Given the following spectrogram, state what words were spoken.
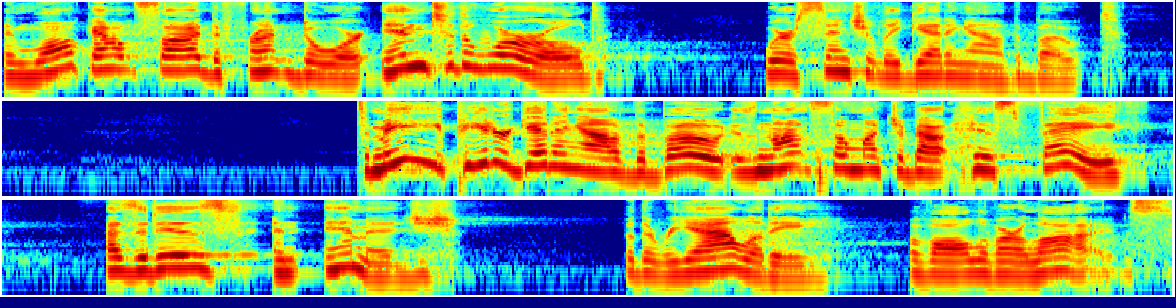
and walk outside the front door into the world, we're essentially getting out of the boat. To me, Peter getting out of the boat is not so much about his faith as it is an image for the reality of all of our lives.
